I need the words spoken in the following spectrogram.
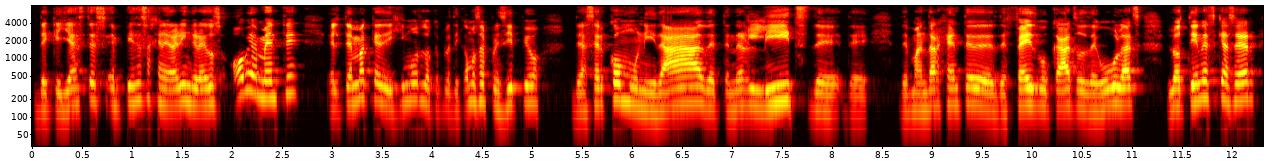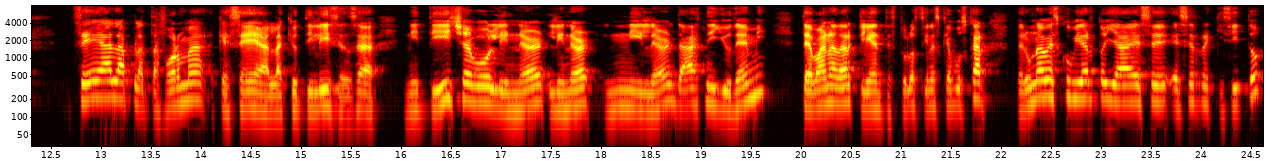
de que ya estés, empieces a generar ingresos. Obviamente, el tema que dijimos, lo que platicamos al principio, de hacer comunidad, de tener leads, de, de mandar gente desde Facebook Ads o de Google Ads, lo tienes que hacer sea la plataforma que sea, la que utilices, o sea, ni Teachable, ni, Learn, ni LearnDash, ni Udemy te van a dar clientes, tú los tienes que buscar. Pero una vez cubierto ya ese, ese requisito,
